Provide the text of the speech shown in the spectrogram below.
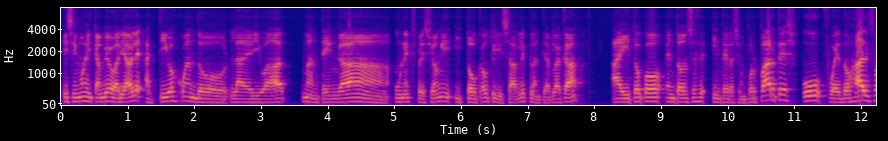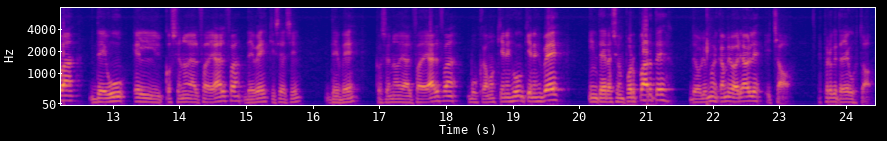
Hicimos el cambio de variable activos cuando la derivada mantenga una expresión y, toca utilizarla y plantearla acá. Ahí tocó entonces integración por partes. U fue 2 alfa. De U el coseno de alfa de alfa. De B, quise decir. De B, coseno de alfa de alfa. Buscamos quién es U, quién es B. Integración por partes. Devolvimos el cambio de variable y chao. Espero que te haya gustado.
